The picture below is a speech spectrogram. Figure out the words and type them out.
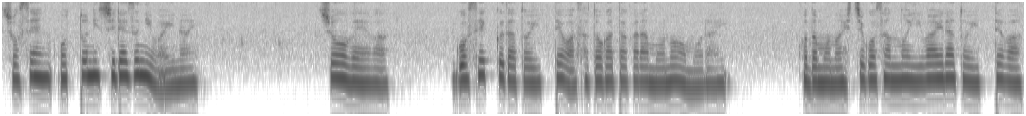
所詮夫に知れずにはいない。庄兵衛はご節句だと言っては里方から物をもらい子供の七五三の祝いだと言っては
